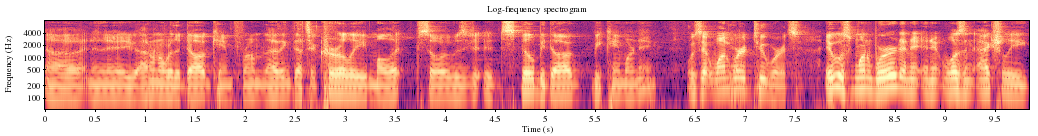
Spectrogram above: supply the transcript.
Uh, and then I don't know where the dog came from. I think that's a curly mullet. So it was it, Spilby Dog became our name. Was it one yeah. word, two words? It was one word, and it, and it wasn't actually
